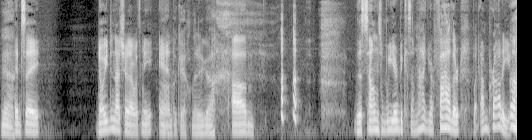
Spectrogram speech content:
yeah. and say, no, you did not share that with me. And okay, there you go. um, this sounds weird because I'm not your father, but I'm proud of you.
